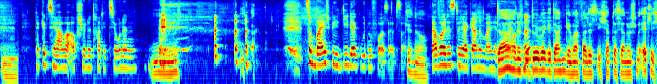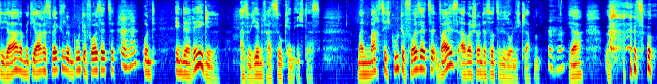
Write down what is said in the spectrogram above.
Mhm. Da gibt es ja aber auch schöne Traditionen. Mhm. ja. Zum Beispiel die der guten Vorsätze. Genau. Da wolltest du ja gerne mal hin. Da habe ich ne? mir darüber Gedanken gemacht, weil das, ich habe das ja nun schon etliche Jahre mit Jahreswechsel und gute Vorsätze. Mhm. Und in der Regel, also jedenfalls so kenne ich das, man macht sich gute Vorsätze, weiß aber schon, das wird sowieso nicht klappen. Mhm. Ja, also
